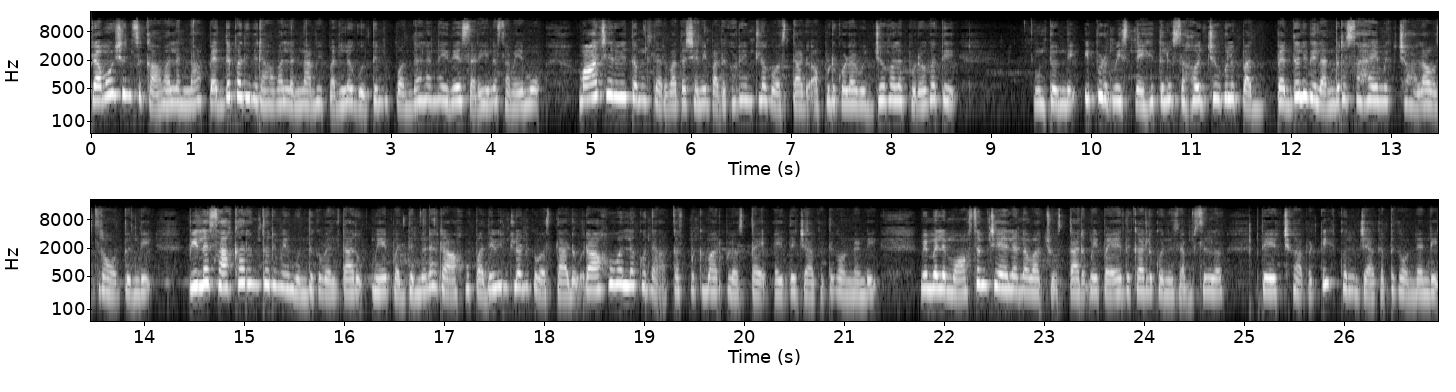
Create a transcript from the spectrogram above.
ప్రమోషన్స్ కావాలన్నా పెద్ద పదవి రావాలన్నా మీ పనిలో గుర్తింపు పొందాలన్నా ఇదే సరైన సమయము. మార్చి ఇరవై తొమ్మిది తర్వాత శని పదకొండింట్లోకి వస్తాడు. అప్పుడు కూడా ఉద్యోగాల పురోగతి ఉంటుంది. ఇప్పుడు మీ స్నేహితులు సహోద్యోగులు పెద్దలు వీళ్ళందరూ సహాయం మీకు చాలా అవసరం అవుతుంది. వీళ్ళ సహకారంతో మీరు ముందుకు వెళ్తారు. మే పద్దెనిమిదిన రాహు పదివింట్లోనికి వస్తాడు. రాహు వల్ల కొన్ని ఆకస్మిక మార్పులు వస్తాయి. అయితే జాగ్రత్తగా ఉండండి. మిమ్మల్ని మోసం చేయాలన్న వారు చూస్తారు. మీ పై అధికారులు కొన్ని సమస్యలు తీర్చు కాబట్టి కొన్ని జాగ్రత్తగా ఉండండి.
